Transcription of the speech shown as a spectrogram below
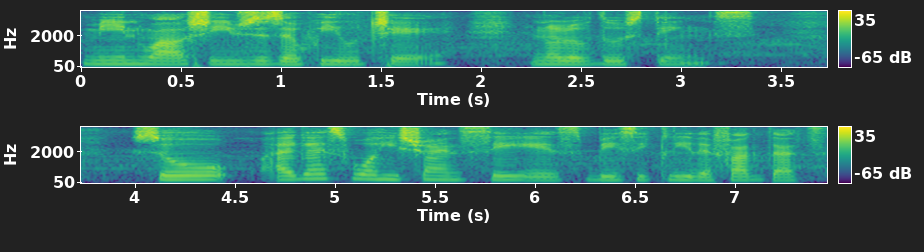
Meanwhile, she uses a wheelchair and all of those things. So, I guess what he's trying to say is basically the fact that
